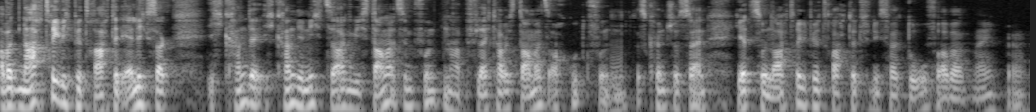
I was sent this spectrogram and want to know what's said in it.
Aber nachträglich betrachtet, ehrlich gesagt, ich kann dir, ich kann dir nicht sagen, wie ich es damals empfunden habe. Vielleicht habe ich es damals auch gut gefunden. Das könnte schon sein. Jetzt so nachträglich betrachtet finde ich es halt doof, aber nein, ja.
